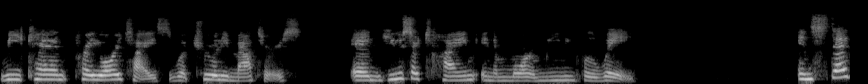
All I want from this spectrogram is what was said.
we can prioritize what truly matters and use our time in a more meaningful way. Instead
